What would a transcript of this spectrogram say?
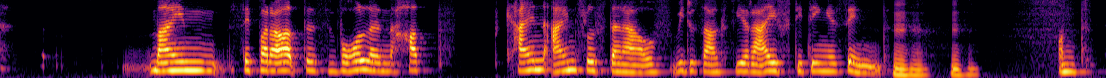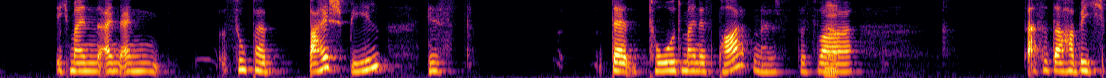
mein separates Wollen hat keinen Einfluss darauf, wie du sagst, wie reif die Dinge sind. Mhm, mh. Und ich meine, ein, ein super Beispiel ist der Tod meines Partners. Das war, ja. also da habe ich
